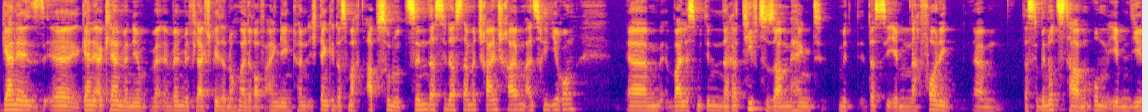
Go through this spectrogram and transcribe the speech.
gerne, äh, gerne erklären, wenn, ihr, wenn wir vielleicht später nochmal darauf eingehen können. Ich denke, das macht absolut Sinn, dass sie das damit reinschreiben als Regierung, ähm, weil es mit dem Narrativ zusammenhängt, mit, dass sie eben nach vorne, ähm, dass sie benutzt haben, um eben die,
